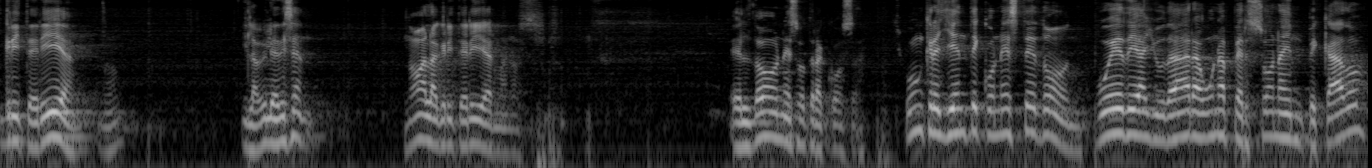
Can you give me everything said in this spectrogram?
gritería. Y la Biblia dice, no a la gritería, hermanos. El don es otra cosa. Un creyente con este don puede ayudar a una persona en pecado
